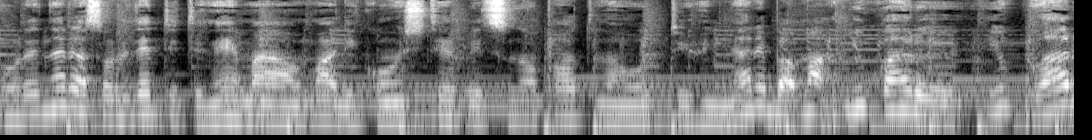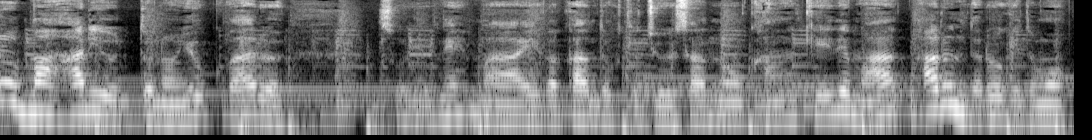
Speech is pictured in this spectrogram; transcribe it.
それならそれでって言ってね、まあ、まあ離婚して別のパートナーをっていうふうになれば、まあ、よくあるよくある、まあ、ハリウッドのよくあるそういうね、まあ、映画監督と女優さんの関係でもあるんだろうけども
